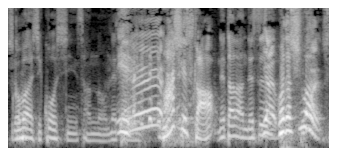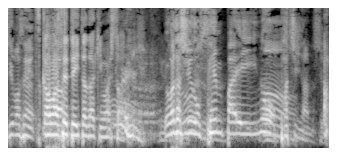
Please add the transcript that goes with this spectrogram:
広林光信さんのネタ、えマジですか？ネタなんです。いや、私すは、すいません。使わせていただきました。私の先輩のパチなんですよ。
